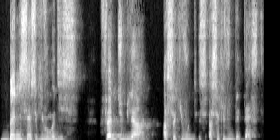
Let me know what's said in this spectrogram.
bénissez ceux qui vous maudissent, faites du bien à ceux qui vous, à ceux qui vous détestent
